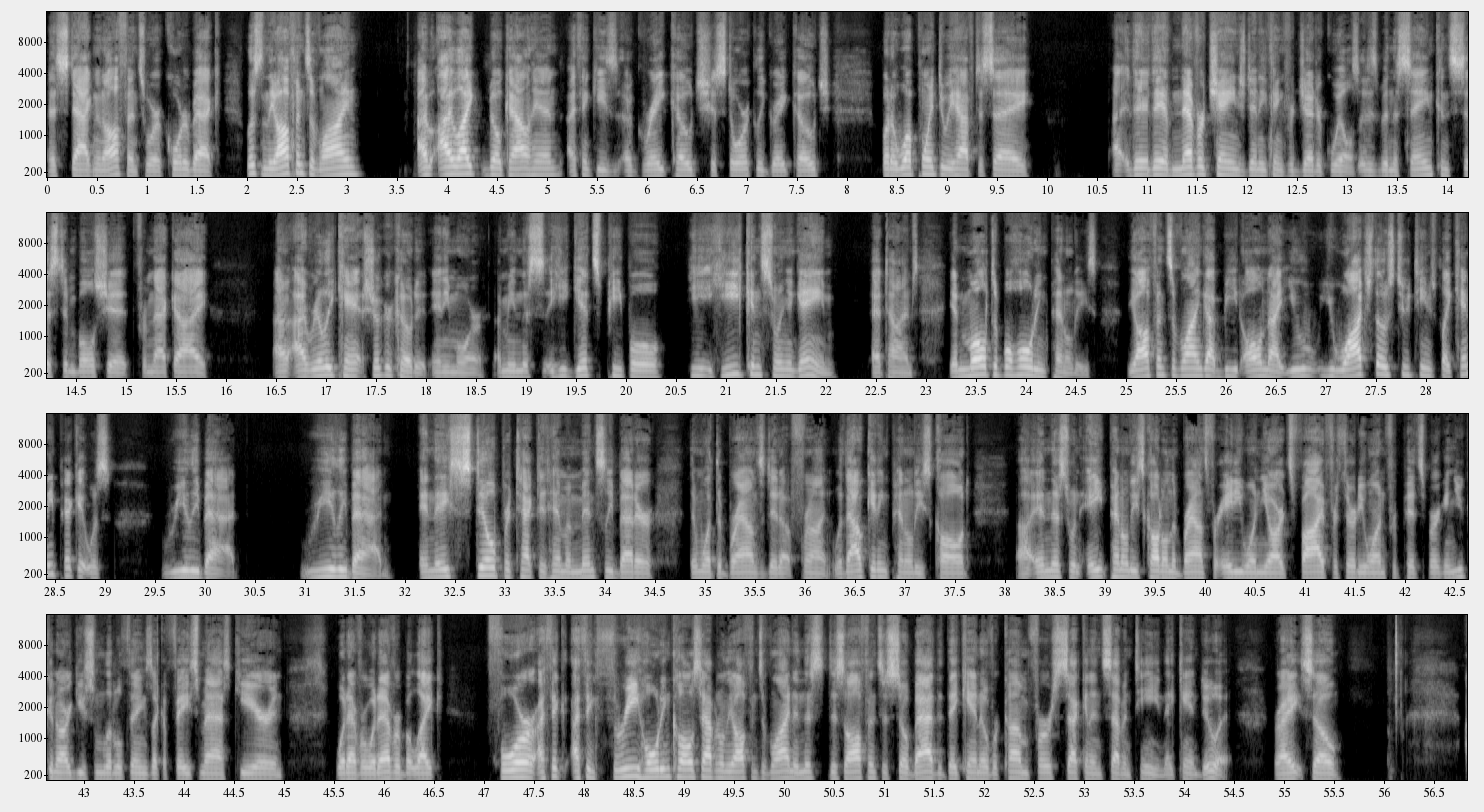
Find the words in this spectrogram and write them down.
a stagnant offense where a quarterback, listen, the offensive line, I, I like Bill Callahan. I think he's a great coach, historically great coach. But at what point do we have to say, they, they have never changed anything for Jedrick Wills? It has been the same consistent bullshit from that guy I, I really can't sugarcoat it anymore. I mean, this he gets people. He he can swing a game at times. He had multiple holding penalties. The offensive line got beat all night. You you watch those two teams play. Kenny Pickett was really bad, really bad, and they still protected him immensely better than what the Browns did up front without getting penalties called. Uh, in this one, eight penalties called on the Browns for 81 yards, five for 31 for Pittsburgh. And you can argue some little things like a face mask here and whatever, whatever. But like four, I think I think three holding calls happened on the offensive line, and this this offense is so bad that they can't overcome first, second, and seventeen. They can't do it, right? So.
